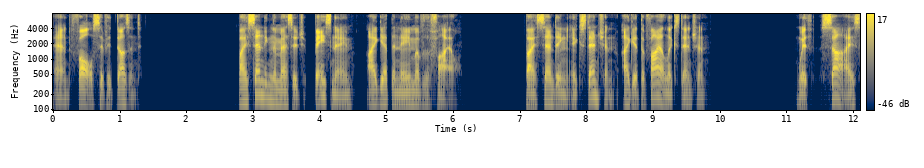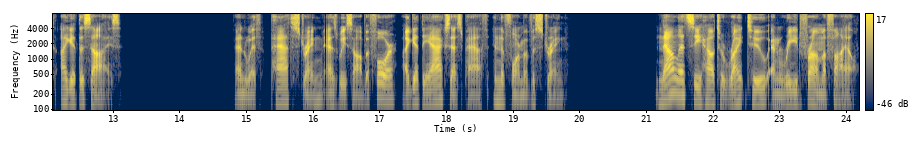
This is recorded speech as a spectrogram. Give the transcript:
and false if it doesn't. By sending the message basename, I get the name of the file. By sending extension, I get the file extension. With size, I get the size. And with path string, as we saw before, I get the access path in the form of a string. Now let's see how to write to and read from a file.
